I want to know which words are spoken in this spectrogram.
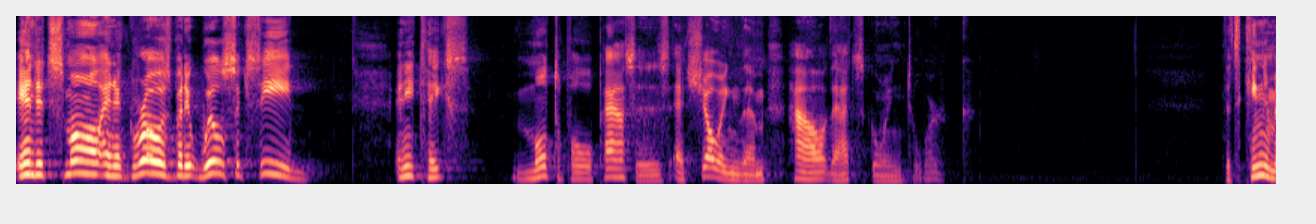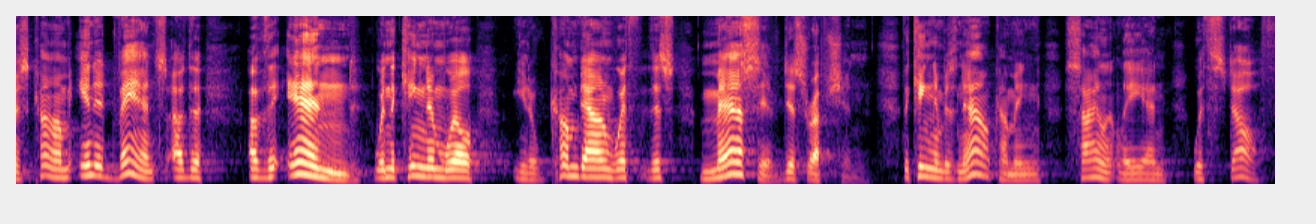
And it's small and it grows, but it will succeed. And he takes multiple passes at showing them how that's going to work. That the kingdom has come in advance of the, of the end when the kingdom will you know, come down with this massive disruption. The kingdom is now coming silently and with stealth.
